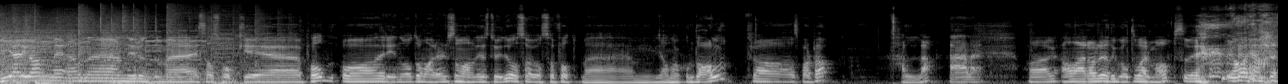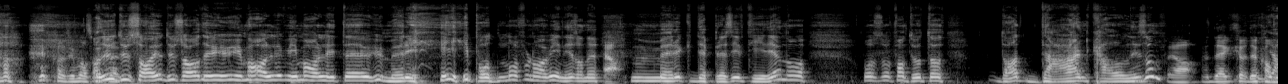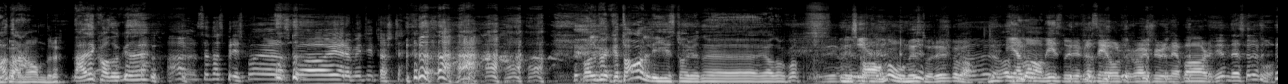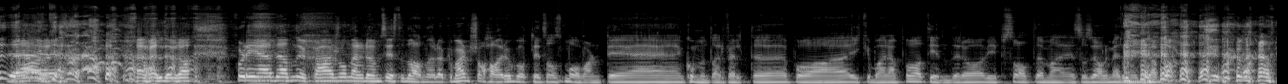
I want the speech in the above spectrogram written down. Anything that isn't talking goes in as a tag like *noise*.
Vi er i gang med en uh, ny runde med SAS Hockeypod. Og Rino og Tom Arild som vanlig i studio. Og så har vi også fått med mm, Jan Håkon Dalen fra Sparta. Halla. Er han er allerede godt varma opp, så vi Ja, ja. *laughs* kanskje bare Ja, du, du sa jo du sa det, vi, må ha, vi må ha litt eh, humør i, *laughs* i poden nå, for nå er vi inne i sånne Ja. mørk, depressiv tid igjen. Og, og så fant vi ut at da dæren kald, liksom. Ja, det, det kan jo Ja, ikke være noe andre. Nei, det kan jo ikke det. *laughs* Ja, Sett deg pris på. Jeg skal gjøre mitt ytterste. *laughs* Ja, du bør ikke ta alle historiene, Jan Håkon. Vi skal ha noen historier. skal vi ha. En og annen historie fra Se Olderfra 7 ned på Halvim, det skal du få. Det er, *laughs* det er veldig bra. Fordi denne uka her, sånn, eller de siste dagene, Løkkebern, så har det gått litt sånn småvarmt i eh, kommentarfeltet på ikke bare på Tinder og Vips og alt de med sosiale er på, men,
